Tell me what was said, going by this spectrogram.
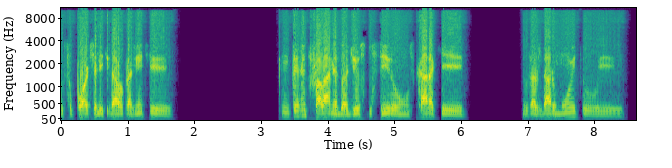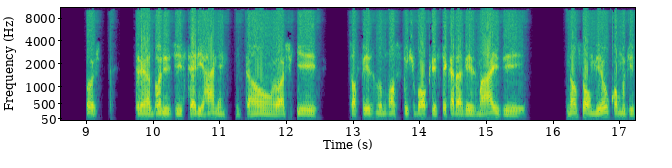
o suporte ali que dava pra gente não tem nem o que falar, né, do Adilson, do Ciro, uns caras que nos ajudaram muito e, poxa, treinadores de Série A, né? Então, eu acho que só fez o nosso futebol crescer cada vez mais e não só o meu, como de,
